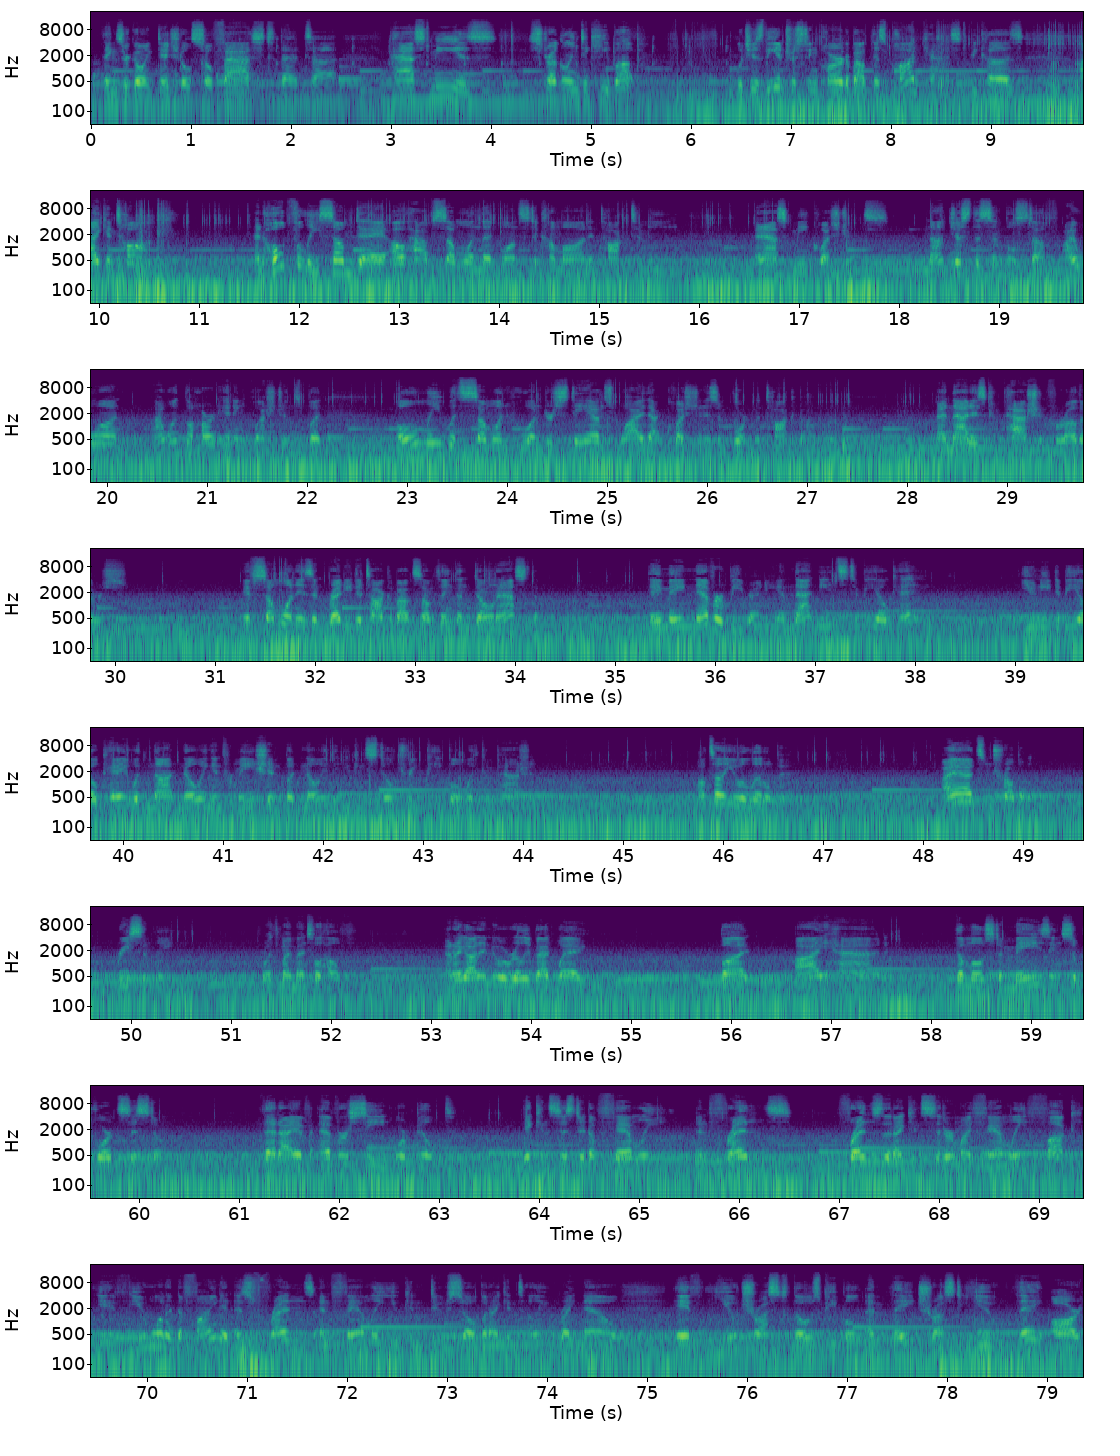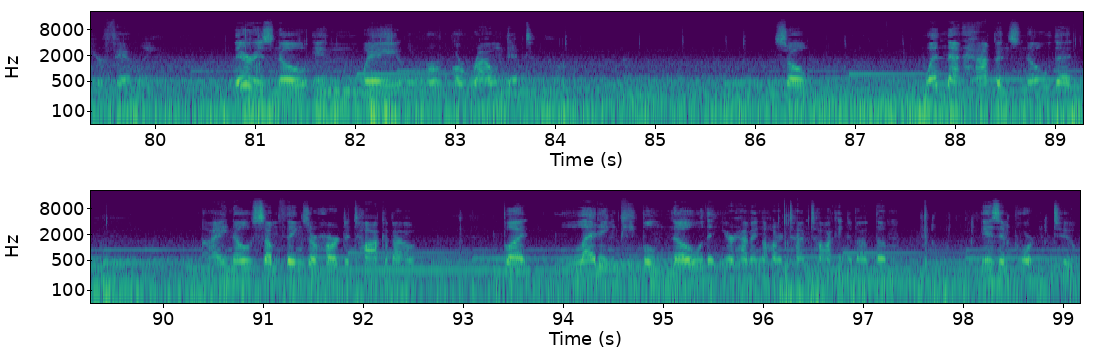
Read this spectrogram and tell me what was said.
things are going digital so fast that uh, past me is struggling to keep up. Which is the interesting part about this podcast because I can talk. And hopefully someday I'll have someone that wants to come on and talk to me and ask me questions. Not just the simple stuff. I want I want the hard-hitting questions, but only with someone who understands why that question is important to talk about. And that is compassion for others. If someone isn't ready to talk about something, then don't ask them. They may never be ready, and that needs to be okay. You need to be okay with not knowing information, but knowing that you can still treat people with compassion. I'll tell you a little bit. I had some trouble recently with my mental health, and I got into a really bad way. But I had the most amazing support system that I have ever seen or built. It consisted of family and friends, friends that I consider my family. Fuck, if you want to define it as friends and family, you can do so, but I can tell you right now, if you trust those people and they trust you, they are your family. There is no in way or around it. So, when that happens, know that I know some things are hard to talk about, but letting people know that you're having a hard time talking about them is important too.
